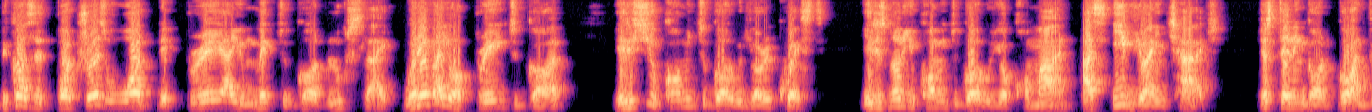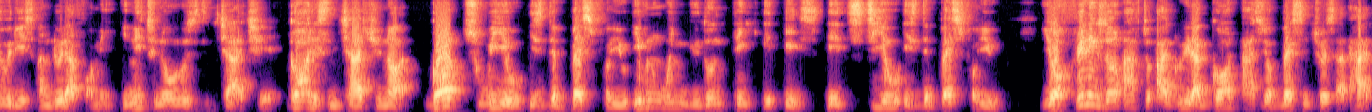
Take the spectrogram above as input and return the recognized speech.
because it portrays what the prayer you make to God looks like. Whenever you are praying to God, it is you coming to God with your request. It is not you coming to God with your command as if you are in charge. Just telling God, go and do this and do that for me. You need to know who's in charge here. God is in charge, you're not. God's will is the best for you. Even when you don't think it is, it still is the best for you. Your feelings don't have to agree that God has your best interest at heart.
